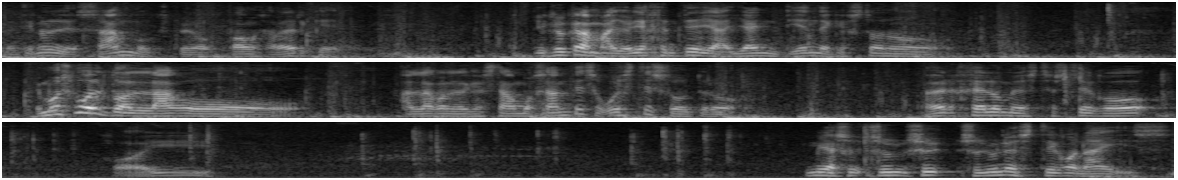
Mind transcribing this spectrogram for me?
metieron el sandbox, pero vamos a ver que... Yo creo que la mayoría de gente ya, ya entiende que esto no... ¿Hemos vuelto al lago... al lago en el que estábamos antes o este es otro? A ver, hello, me estego... Ay... Mira, soy, soy, soy, un estego nice.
